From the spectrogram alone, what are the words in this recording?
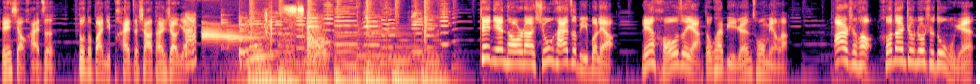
连小孩子都能把你拍在沙滩上呀！这年头呢，熊孩子比不了，连猴子呀都快比人聪明了。二十号，河南郑州市动物园，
